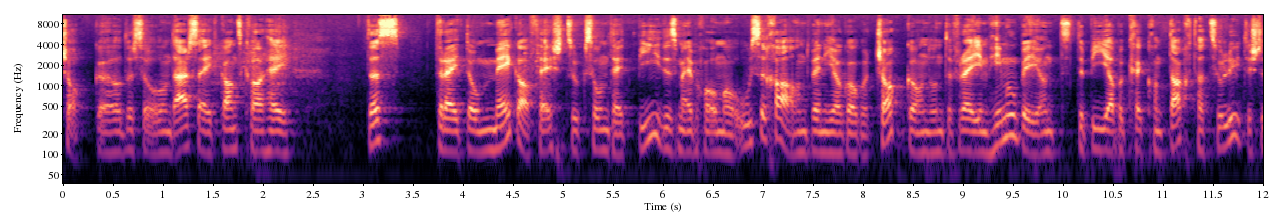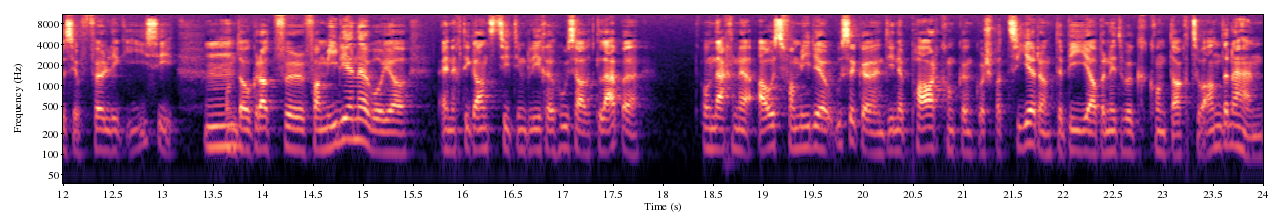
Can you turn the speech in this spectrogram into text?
joggen oder so? Und er sagt ganz klar, hey, das trägt auch mega fest zur Gesundheit bei, dass man einfach auch mal raus kann. Und wenn ich ja gehe joggen und unter freiem Himmel bin und dabei aber keinen Kontakt hat zu Leuten, ist das ja völlig easy. Mm. Und auch gerade für Familien, die ja eigentlich die ganze Zeit im gleichen Haushalt leben und nachher als Familie rausgehen, in einen Park und gehen spazieren und dabei aber nicht wirklich Kontakt zu anderen haben,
